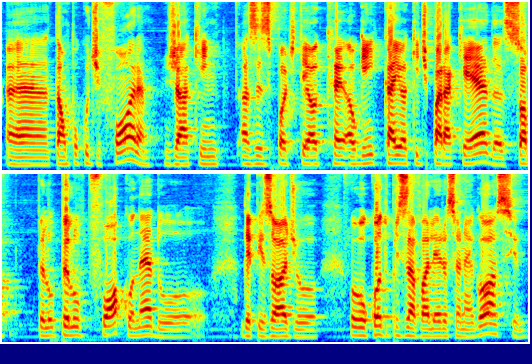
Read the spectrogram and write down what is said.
uh, tá um pouco de fora, já que às vezes pode ter alguém que caiu aqui de paraquedas só pelo, pelo foco né, do, do episódio, o quanto precisa valer o seu negócio.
